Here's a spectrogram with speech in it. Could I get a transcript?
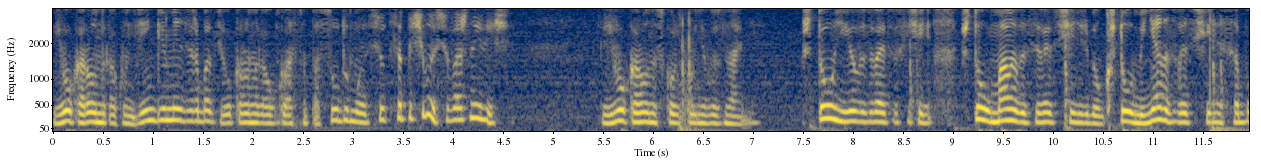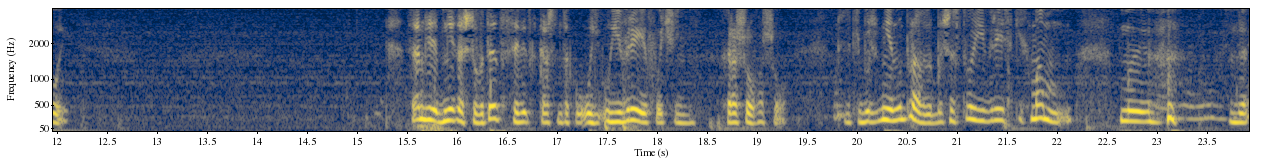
Его корона, как он деньги умеет зарабатывать, его корона, как он классно посуду моет. Все почему? Все важные вещи. Его корона, сколько у него знаний. Что у нее вызывает восхищение? Что у мамы вызывает восхищение ребенка? Что у меня вызывает восхищение собой? На самом деле, мне кажется, вот этот совет как раз он такой, у, у евреев очень хорошо вошел. Все-таки, не, ну правда, большинство еврейских мам мы да.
